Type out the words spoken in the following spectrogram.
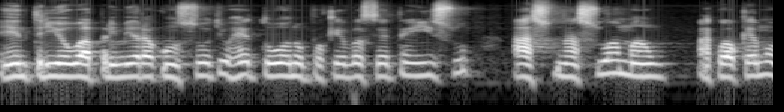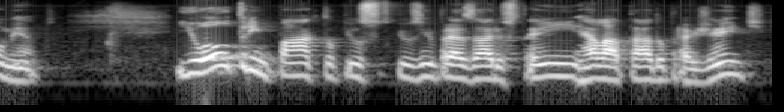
entre a primeira consulta e o retorno, porque você tem isso na sua mão a qualquer momento. E outro impacto que os, que os empresários têm relatado para a gente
